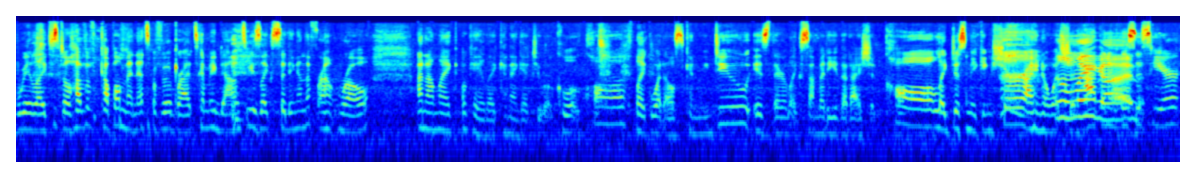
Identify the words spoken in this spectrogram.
We like still have a couple minutes before the bride's coming down. So he's like sitting in the front row. And I'm like, okay, like, can I get you a cool cloth? Like, what else can we do? Is there like somebody that I should call? Like, just making sure I know what Oh should happen God. if this is here.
